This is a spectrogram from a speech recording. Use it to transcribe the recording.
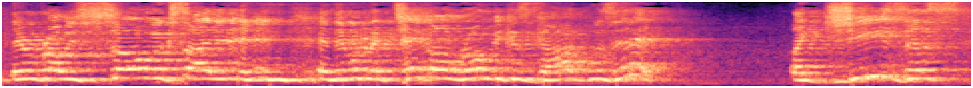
They were probably so excited and, and they were going to take on Rome because God was in it. Like Jesus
